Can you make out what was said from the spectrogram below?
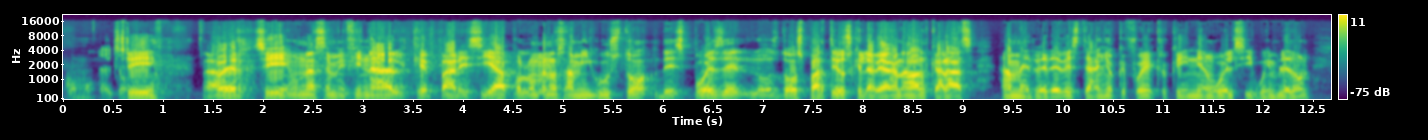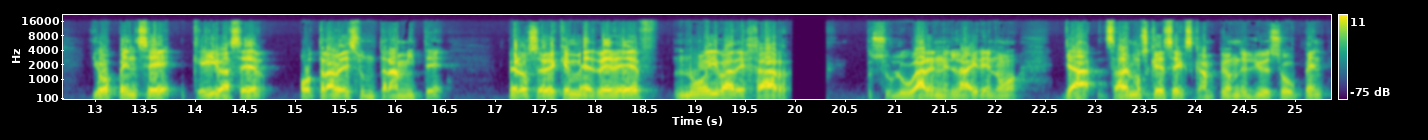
cómo cayó. Sí, a ver, sí, una semifinal que parecía, por lo menos a mi gusto, después de los dos partidos que le había ganado Alcaraz a Medvedev este año, que fue creo que Indian Wells y Wimbledon, yo pensé que iba a ser otra vez un trámite, pero se ve que Medvedev no iba a dejar su lugar en el aire, ¿no? Ya sabemos que es ex campeón del US Open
